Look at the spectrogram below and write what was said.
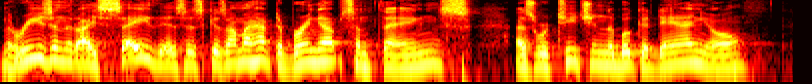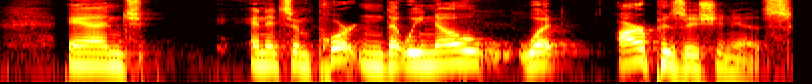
The reason that I say this is because I'm going to have to bring up some things as we're teaching the book of Daniel and, and it's important that we know what our position is.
